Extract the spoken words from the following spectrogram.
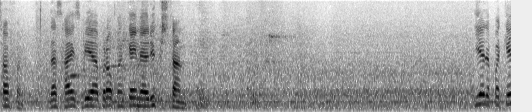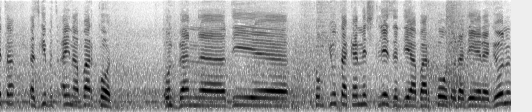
schaffen. Das heißt, wir brauchen keinen Rückstand. Jede Pakete, es gibt einen Barcode. Und wenn äh, die äh, Computer kann nicht lesen, die Barcode oder die Region,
